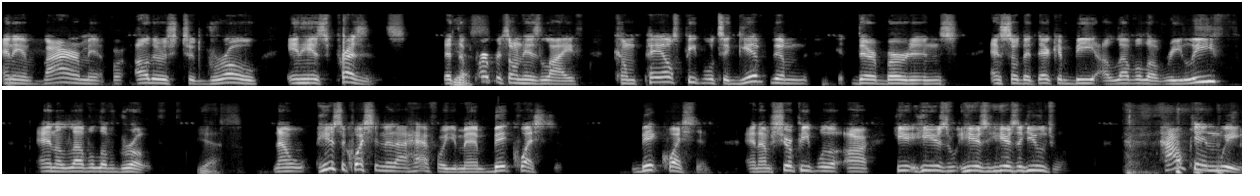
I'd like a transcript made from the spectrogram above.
an environment for others to grow in his presence. That Yes. the purpose on his life compels people to give them their burdens and so that there can be a level of relief and a level of growth. Yes now, here's a question that I have for you, man. Big question. Big question. And I'm sure people are here here's here's here's a huge one. How can we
